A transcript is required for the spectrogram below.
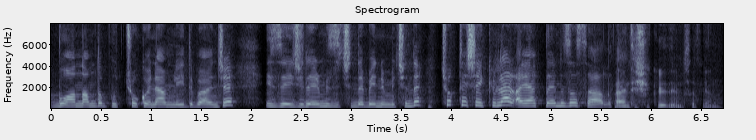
bu anlamda bu çok önemliydi bence. İzleyicilerimiz için de benim için de. Çok teşekkürler. Ayaklarınıza sağlık. Ben teşekkür ederim Safiye Hanım.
